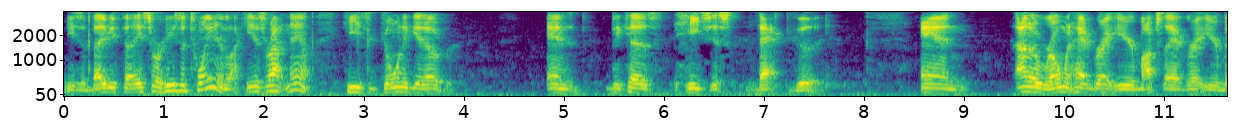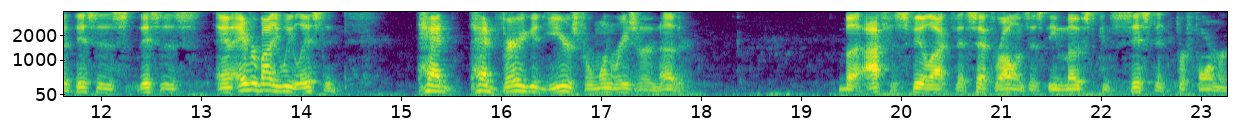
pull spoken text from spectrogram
he's a baby face, or he's a tweener like he is right now. He's going to get over, and because he's just that good. And I know Roman had a great year, Moxley had a great year, but this is this is and everybody we listed had had very good years for one reason or another. But I just feel like that Seth Rollins is the most consistent performer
